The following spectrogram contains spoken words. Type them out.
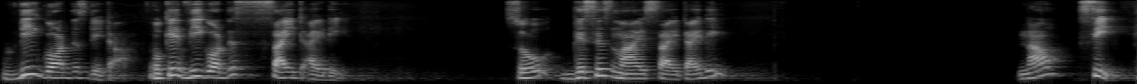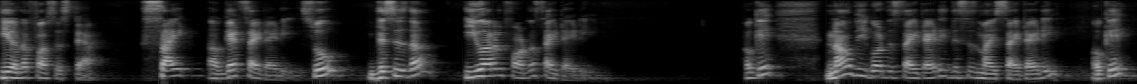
we got this data. Okay? We got this site id so this is my site id now see here the first step site uh, get site id so this is the url for the site id okay? Now we got the site id this is my site id okay?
